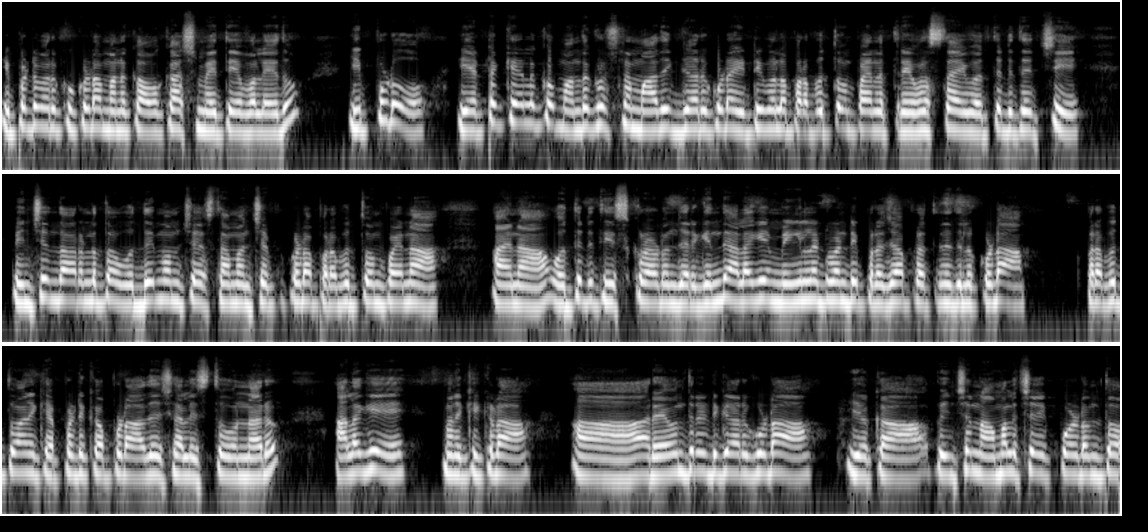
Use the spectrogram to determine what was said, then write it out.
ఇప్పటి వరకు కూడా మనకు అవకాశం అయితే ఇవ్వలేదు. ఇప్పుడు ఎట్టకేలకు మందకృష్ణ మాదిక్ గారు కూడా ఇటీవల ప్రభుత్వం పైన తీవ్రస్థాయి ఒత్తిడి తెచ్చి పింఛన్దారులతో ఉద్యమం చేస్తామని చెప్పి కూడా ప్రభుత్వం పైన ఆయన ఒత్తిడి తీసుకురావడం జరిగింది. అలాగే మిగిలినటువంటి ప్రజాప్రతినిధులు కూడా ప్రభుత్వానికి ఎప్పటికప్పుడు ఆదేశాలు ఇస్తూ ఉన్నారు. అలాగే మనకి ఇక్కడ రేవంత్ రెడ్డి గారు కూడా ఈ యొక్క పింఛన్ అమలు చేయకపోవడంతో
